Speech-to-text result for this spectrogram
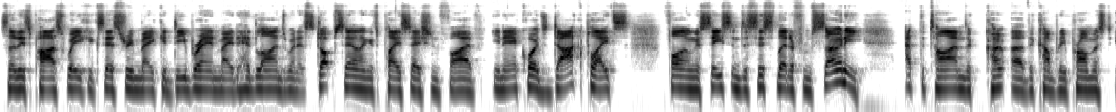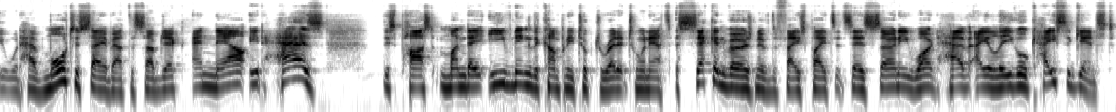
So this past week, accessory maker Dbrand made headlines when it stopped selling its PlayStation 5 in air quotes dark plates following a cease and desist letter from Sony. At the time, the co- uh, the company promised it would have more to say about the subject, and now it has. This past Monday evening, the company took to Reddit to announce a second version of the faceplates it says Sony won't have a legal case against.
